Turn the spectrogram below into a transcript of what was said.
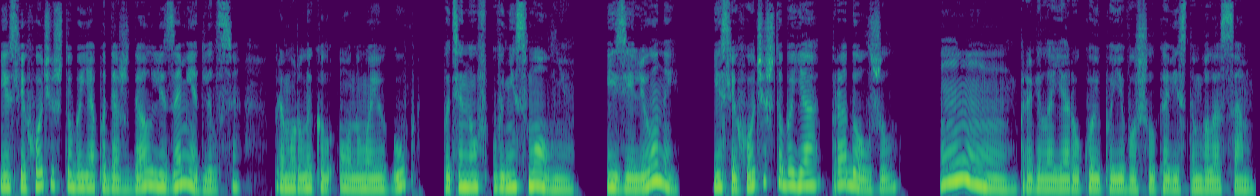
если хочешь, чтобы я подождал или замедлился», — промурлыкал он у моих губ, потянув вниз молнию. «И зеленый, если хочешь, чтобы я продолжил». «М-м-м», провела я рукой по его шелковистым волосам.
